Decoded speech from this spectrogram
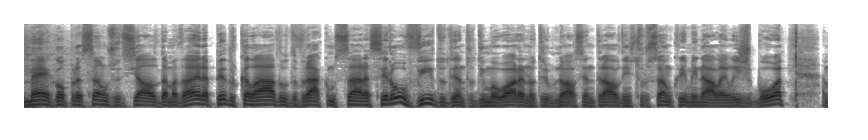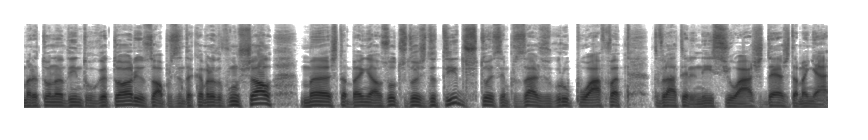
Mega Operação Judicial da Madeira. Pedro Calado deverá começar a ser ouvido dentro de uma hora no Tribunal Central de Instrução Criminal em Lisboa. A maratona de interrogatórios ao Presidente da Câmara do Funchal, mas também aos outros dois detidos, dois empresários do Grupo AFA, deverá ter início às 10 da manhã.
